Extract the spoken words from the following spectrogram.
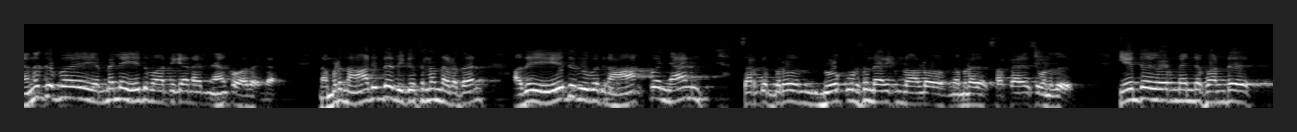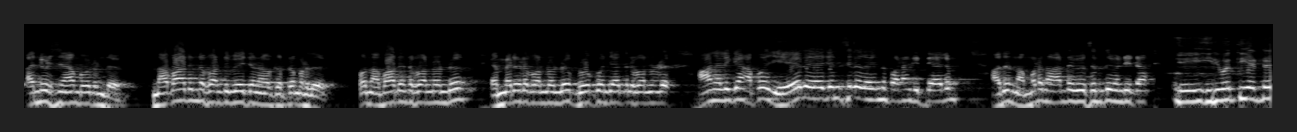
ഞങ്ങൾക്കിപ്പോൾ എം എൽ എ ഏത് പാർട്ടിക്കാരായാലും ഞങ്ങൾക്ക് വാദമല്ല. നമ്മുടെ നാടിന്റെ വികസനം നടത്താൻ അത് ഏത് രൂപത്തിന്? ആ ഇപ്പം ഞാൻ സർക്കാർ ബ്ലോക്ക് പ്രസിഡന്റ് ആയിരിക്കുമ്പോഴാണല്ലോ നമ്മുടെ സർക്കാർ പണിത് കേന്ദ്ര ഗവൺമെന്റിന്റെ ഫണ്ട് അന്വേഷിച്ച് ഞാൻ പോയിട്ടുണ്ട്. നബാർഡിന്റെ ഫണ്ട് ഉപയോഗിച്ച് നമുക്ക് കെട്ടിടം പണിത് അപ്പോൾ നബാർഡിന്റെ ഫണ്ടുണ്ട് എം എൽ എയുടെ ഫണ്ടുണ്ട് ബ്ലോക്ക് പഞ്ചായത്തിന്റെ ഫണ്ടുണ്ട് ആ നിലയ്ക്ക് അപ്പോൾ ഏത് ഏജൻസിയുടെ കയ്യിൽ നിന്ന് പണം കിട്ടിയാലും അത് നമ്മുടെ നാടിന്റെ വികസനത്തിന് വേണ്ടിയിട്ടാണ് ഈ ഇരുപത്തിയെട്ട്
